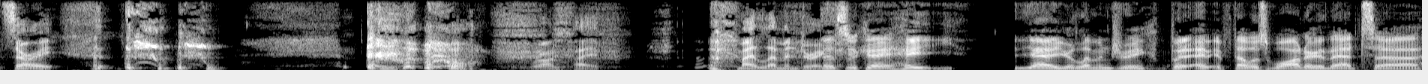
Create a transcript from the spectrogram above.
Sorry. Wrong pipe. My lemon drink. That's okay. Hey, yeah, your lemon drink. But if that was water, that uh,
